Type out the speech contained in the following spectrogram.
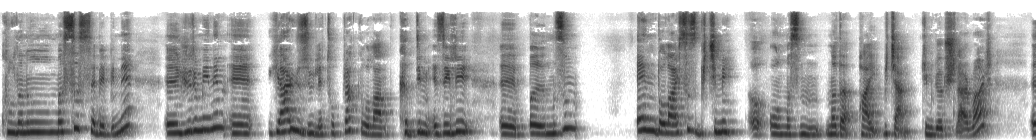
kullanılması sebebini e, yürümenin e, yeryüzüyle toprakla olan kadim ezeli e, bağımızın en dolaysız biçimi e, olmasına da pay biçen kim görüşler var. E,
